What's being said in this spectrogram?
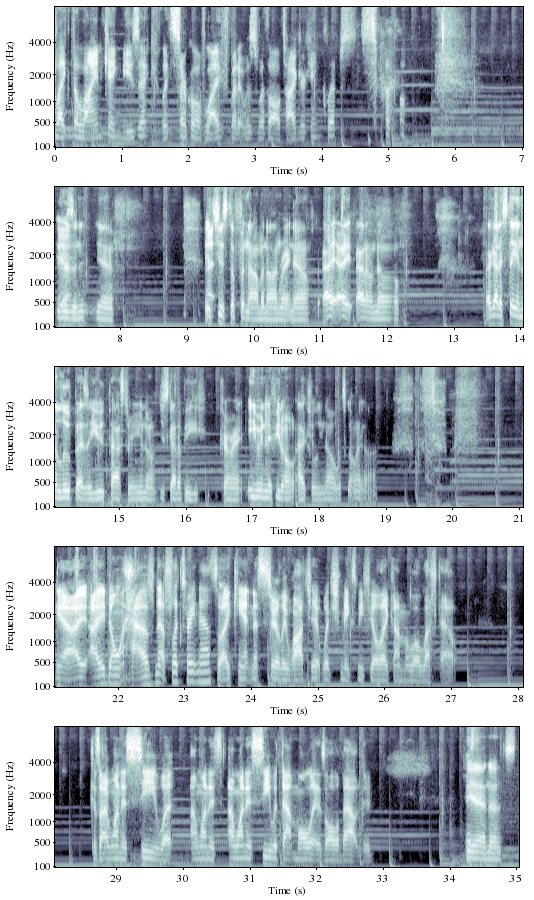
like the Lion King music, like Circle of Life, but it was with all Tiger King clips. So, yeah. Yeah. It's just a phenomenon right now. I, I, I don't know. I got to stay in the loop as a youth pastor. You know, just got to be current, even if you don't actually know what's going on. Yeah, I, I don't have Netflix right now, so I can't necessarily watch it, which makes me feel like I'm a little left out. Because I want to see what I want to I want to see what that mullet is all about, dude. Just, yeah, no. It's...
